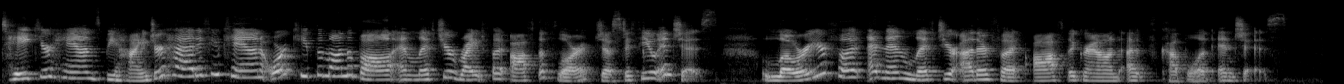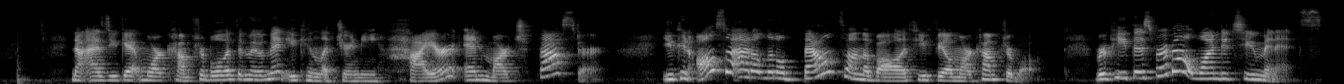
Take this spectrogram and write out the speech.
Take your hands behind your head if you can, or keep them on the ball and lift your right foot off the floor just a few inches. Lower your foot and then lift your other foot off the ground a couple of inches. Now, as you get more comfortable with the movement, you can lift your knee higher and march faster. You can also add a little bounce on the ball if you feel more comfortable. Repeat this for about one to two minutes.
